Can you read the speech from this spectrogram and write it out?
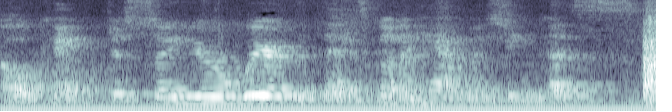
Okay, just so you're aware that that's gonna happen because, But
